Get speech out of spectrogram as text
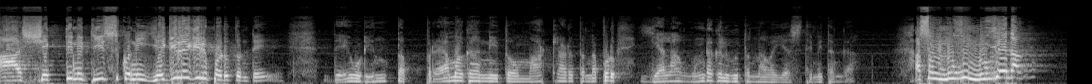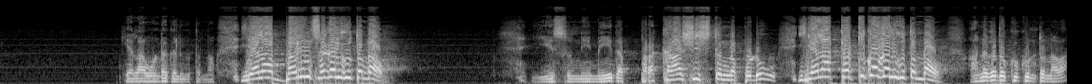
ఆ శక్తిని తీసుకొని ఎగిరెగిరి పడుతుంటే దేవుడు ఇంత ప్రేమగా నీతో మాట్లాడుతున్నప్పుడు ఎలా ఉండగలుగుతున్నావయ్యా స్థిమితంగా? అసలు నువ్వు నువ్వేనా? ఎలా ఉండగలుగుతున్నావు? ఎలా భరించగలుగుతున్నావు? యేసు నీ మీద ప్రకాశిస్తున్నప్పుడు ఎలా తట్టుకోగలుగుతున్నావు? అనగదొక్కుంటున్నావా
